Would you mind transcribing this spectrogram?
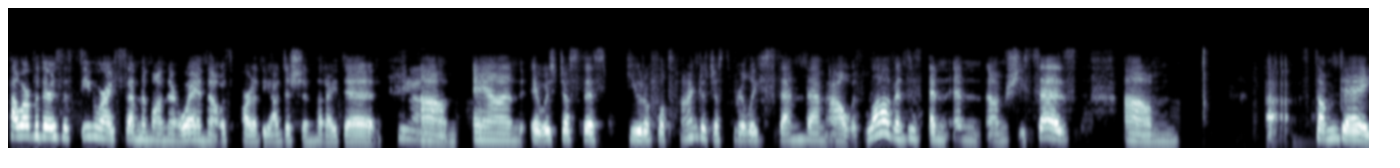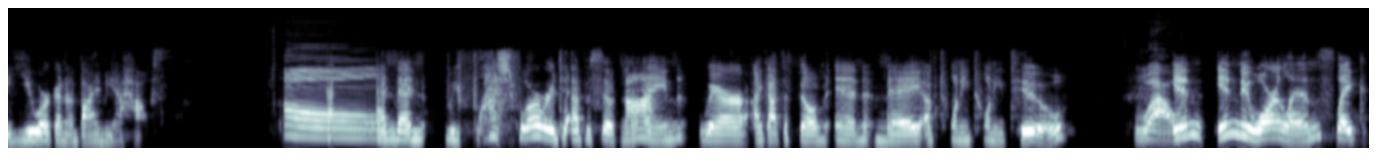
however, there's a scene where I send them on their way, and that was part of the audition that I did. Yeah. Um, and it was just this beautiful time to just really send them out with love. And and and um, she says, um, uh, someday you are gonna buy me a house. Oh. And then we flash forward to episode nine, where I got to film in May of 2022 Wow. in in New Orleans, like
